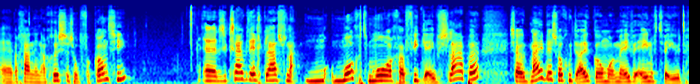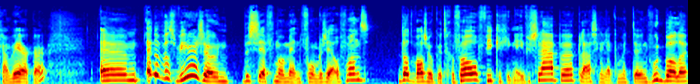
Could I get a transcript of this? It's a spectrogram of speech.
Uh, we gaan in augustus op vakantie. Uh, dus ik zei ook tegen Klaas van, nou, mocht morgen Fieke even slapen, zou het mij best wel goed uitkomen om even één of twee uur te gaan werken. Um, en dat was weer zo'n besefmoment voor mezelf. Want dat was ook het geval. Fieke ging even slapen. Klaas ging lekker met Teun voetballen.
